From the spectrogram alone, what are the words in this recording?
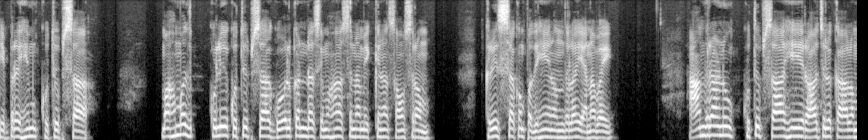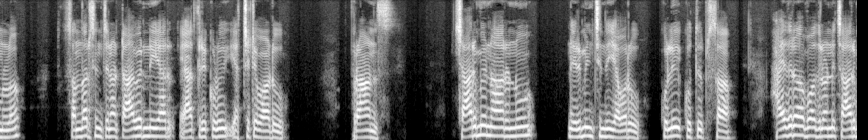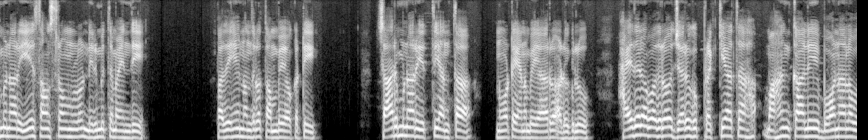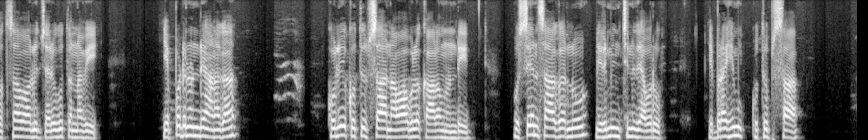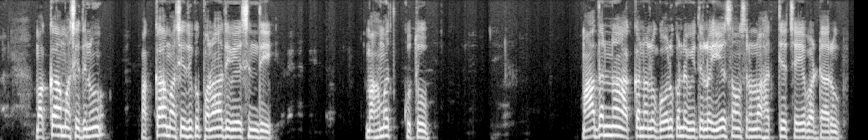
ఇబ్రహీం కుతుబ్షా మహమ్మద్ కులీ కుతుబ్షా గోల్కొండ సింహాసనం ఎక్కిన సంవత్సరం క్రీస్తు శకం పదిహేను వందల ఎనభై. ఆంధ్రాను కుతుబ్షాహీ రాజుల కాలంలో సందర్శించిన టావెర్నియర్ యాత్రికుడు ఎచ్చటివాడు. ఫ్రాన్స్. చార్మినార్ను నిర్మించింది ఎవరు? కులీ కుతుబ్షా. హైదరాబాదులోని హైదరాబాద్లోని చార్మినార్ ఏ సంవత్సరంలో నిర్మితమైంది? పదిహేను వందల తొంభై ఒకటి. చార్మినార్ ఎత్తి ఎంత నూట ఎనభై ఆరు అడుగులు. హైదరాబాద్లో జరుగు ప్రఖ్యాత మహంకాళి బోనాల ఉత్సవాలు జరుగుతున్నవి. ఎప్పటి నుండి అనగా కులీ కుతుబ్ షా నవాబుల కాలం నుండి హుస్సేన్ సాగర్ను నిర్మించినది ఎవరు? ఇబ్రాహీం కుతుబ్ షా. మక్కా మసీదును మక్కా మసీదుకు పునాది వేసింది మహమ్మద్ కుతుబ్. మాదన్న అక్కన్నలు గోల్కొండ వీధిలో ఏ సంవత్సరంలో హత్య చేయబడ్డారు?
